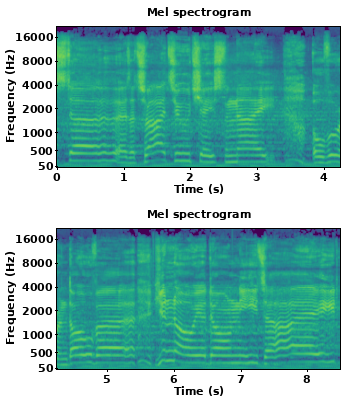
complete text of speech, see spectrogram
faster as I try to chase the night over and over. You know you don't need to hide.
